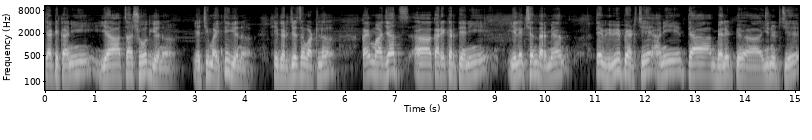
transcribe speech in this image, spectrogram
त्या ठिकाणी याचा शोध घेणं याची माहिती घेणं हे गरजेचं वाटलं. काय माझ्याच कार्यकर्त्यांनी इलेक्शन दरम्यान त्या व्ही व्ही पॅटचे आणि त्या बॅलेट पे युनिटचे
